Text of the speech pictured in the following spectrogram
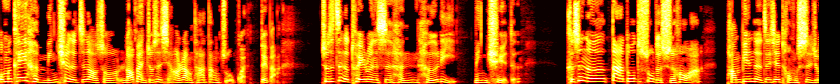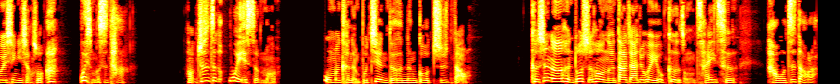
我们可以很明确的知道，说老板就是想要让他当主管，对吧？就是这个推论是很合理明确的。可是呢，大多数的时候啊，旁边的这些同事就会心里想说啊。为什么是他？好，就是这个为什么，我们可能不见得能够知道。可是呢，很多时候呢，大家就会有各种猜测。好，我知道啦，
